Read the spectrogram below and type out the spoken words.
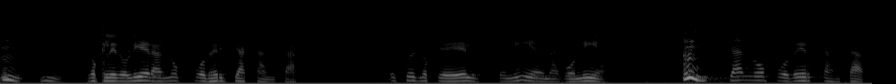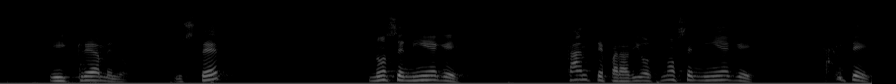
Lo que le doliera no poder ya cantar. Eso es lo que él tenía en agonía. Ya no poder cantar. Y créamelo, usted no se niegue, cante para Dios, no se niegue, cante.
